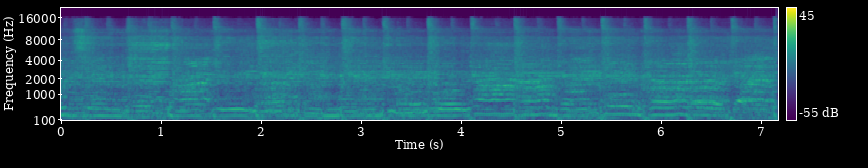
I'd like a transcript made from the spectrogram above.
You I'm not.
